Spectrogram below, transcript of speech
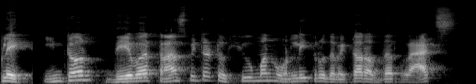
plague. In turn, they were transmitted to human only through the vector of the rats.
